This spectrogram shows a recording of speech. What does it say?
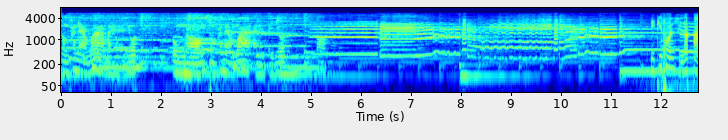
ทรงพระนามว่ามหายศ องค์น้องทรงพระนามว่าอนันตยศ อิทธิพลศิลปะ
